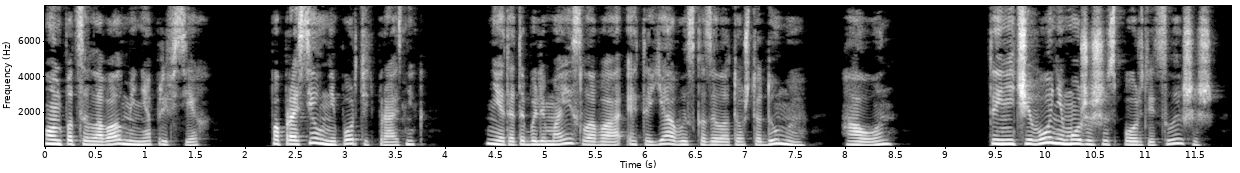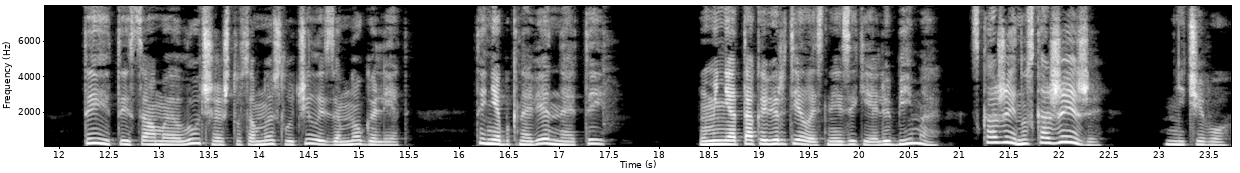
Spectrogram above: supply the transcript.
он поцеловал меня при всех, попросил не портить праздник. Нет, это были мои слова, это я высказала то, что думаю, а он Ты ничего не можешь испортить, слышишь? Ты, ты самое лучшее, что со мной случилось за много лет. Ты необыкновенная, ты У меня так и вертелось на языке, любимая. Скажи, ну скажи же. Ничего.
